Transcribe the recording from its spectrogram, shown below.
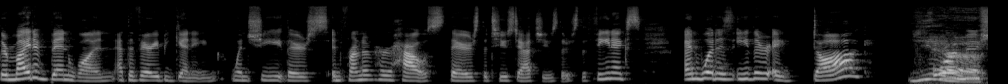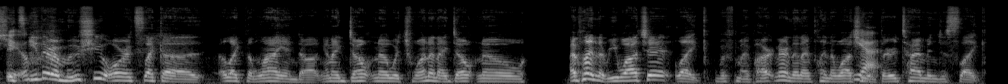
There might have been one at the very beginning when she there's in front of her house. There's the two statues. There's the phoenix, and what is either a dog. Yeah, Or Mushu. it's either a Mushu or it's like a like the lion dog, and I don't know which one, and I don't know. I plan to rewatch it like with my partner, and then I plan to watch Yeah. it a third time and just like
